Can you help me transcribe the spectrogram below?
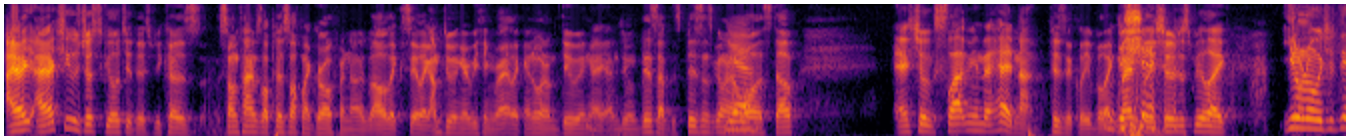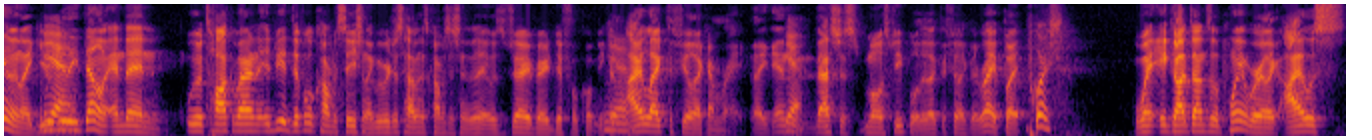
I, I actually was just guilty of this because sometimes I'll piss off my girlfriend. I'll, I'll like say like I'm doing everything right, like I know what I'm doing. I, I'm doing this. I have this business going. Yeah. I have all this stuff, and she'll slap me in the head, not physically, but like mentally. she'll just be like, "You don't know what you're doing. Like you yeah. really don't." And then we would talk about it. and It'd be a difficult conversation. Like we were just having this conversation today. It was very very difficult because yeah. I like to feel like I'm right. Like and that's just most people. They like to feel like they're right. But of course, when it got down to the point where like I was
